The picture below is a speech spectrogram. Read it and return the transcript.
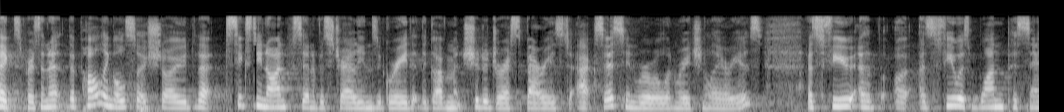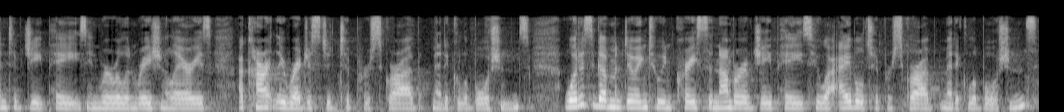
Thanks, President. The polling also showed that 69% of Australians agree that the government should address barriers to access in rural and regional areas. As few, uh, as few as 1% of GPs in rural and regional areas are currently registered to prescribe medical abortions. What is the government doing to increase the number of GPs who are able to prescribe medical abortions?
